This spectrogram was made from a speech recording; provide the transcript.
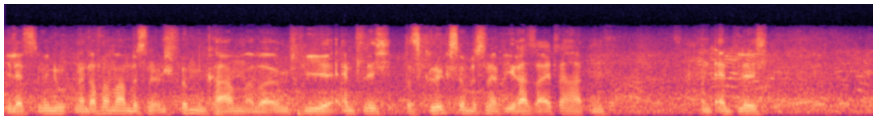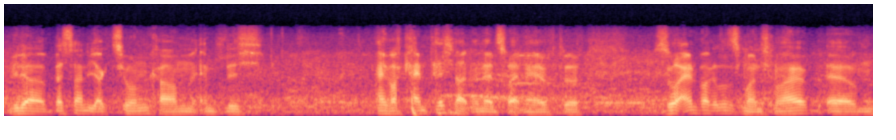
die letzten Minuten dann doch noch mal ein bisschen ins Schwimmen kamen, aber irgendwie endlich das Glück so ein bisschen auf ihrer Seite hatten. Und endlich wieder besser in die Aktionen kamen, endlich einfach kein Pech hatten in der zweiten Hälfte. So einfach ist es manchmal. Ähm,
